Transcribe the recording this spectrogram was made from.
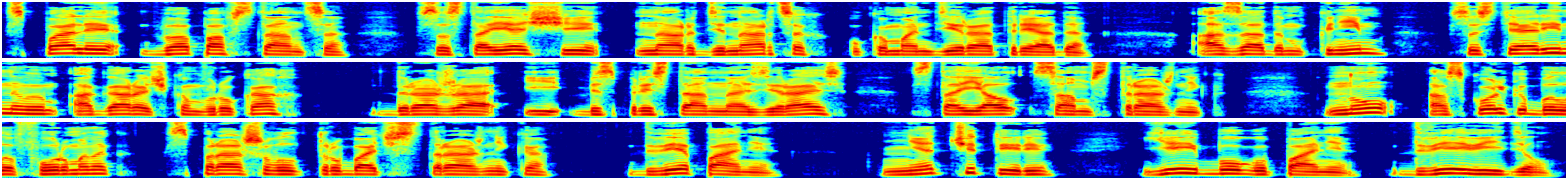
спали два повстанца, состоящие на ординарцах у командира отряда, а задом к ним со стеариновым огарочком в руках, дрожа и беспрестанно озираясь, стоял сам стражник. «Ну, а сколько было фурманок?» — спрашивал трубач стражника. «Две, пани». «Нет, четыре. Ей-богу, пани, две видел».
